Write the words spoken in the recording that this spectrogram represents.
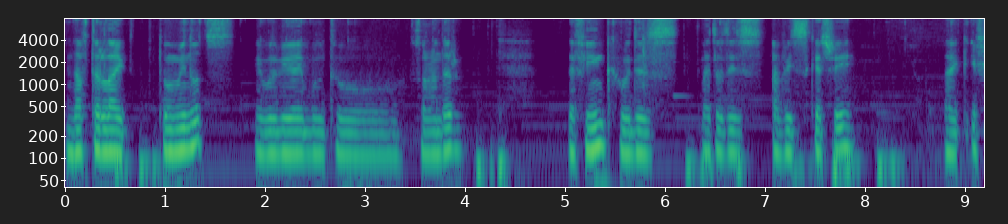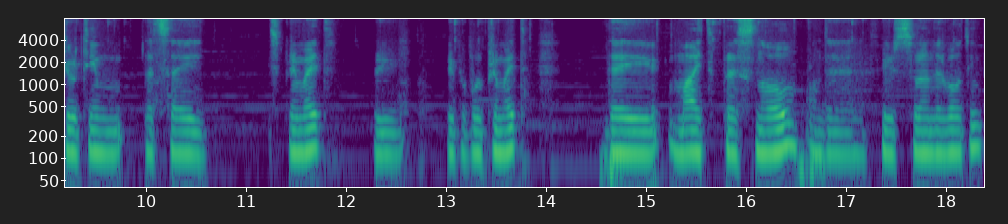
And after like 2 minutes, you will be able to surrender. The thing with this method is a bit sketchy. Like if your team, let's say, is pre-made, three, three people pre-made, they might press no on the first surrender voting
